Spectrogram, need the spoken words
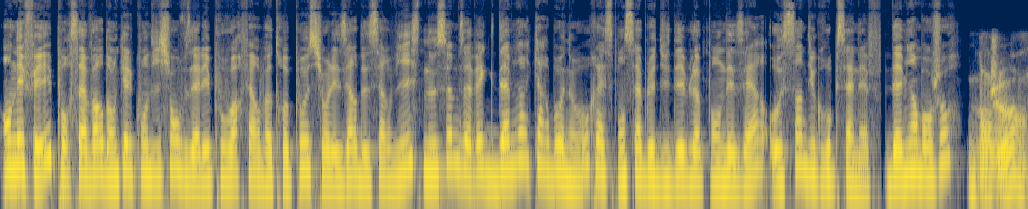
En effet, pour savoir dans quelles conditions vous allez pouvoir faire votre pause sur les aires de service, nous sommes avec Damien Carbonneau, responsable du développement des aires au sein du groupe SANEF. Damien, bonjour. Bonjour.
